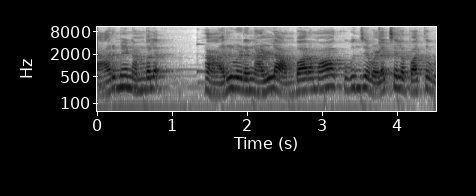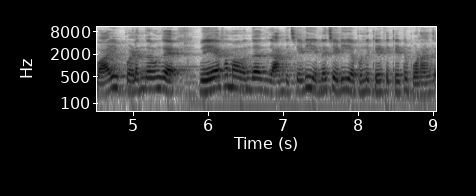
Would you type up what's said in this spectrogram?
யாருமே நம்பலை. அறுவடை நல்ல அம்பாரமாக குவிஞ்ச விளைச்சலை பார்த்து வாய் பிளந்தவங்க வேகமாக வந்து அது அந்த செடி என்ன செடி அப்படின்னு கேட்டு கேட்டு போனாங்க.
